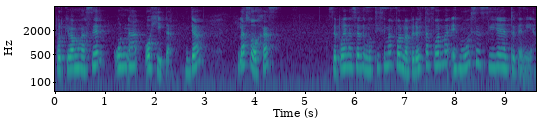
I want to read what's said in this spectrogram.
porque vamos a hacer una hojita, ¿ya? Las hojas se pueden hacer de muchísimas formas, pero esta forma es muy sencilla y entretenida.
